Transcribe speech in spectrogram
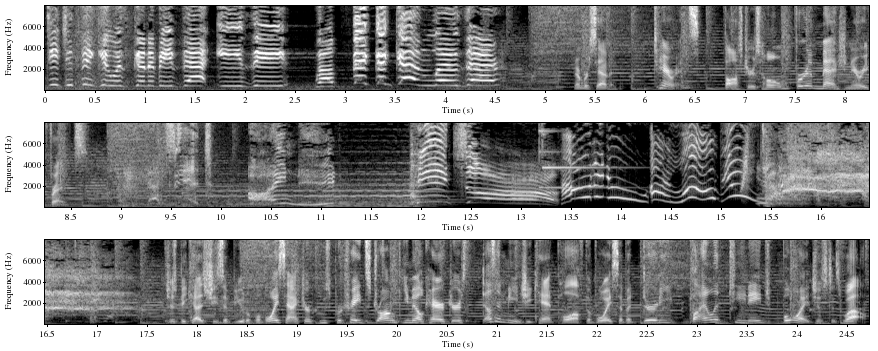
Did you think it was gonna be that easy? Well, think again, loser! Number 7. Terrence, Foster's home for imaginary friends. That's it. I need pizza! Just because she's a beautiful voice actor who's portrayed strong female characters doesn't mean she can't pull off the voice of a dirty, violent teenage boy just as well.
